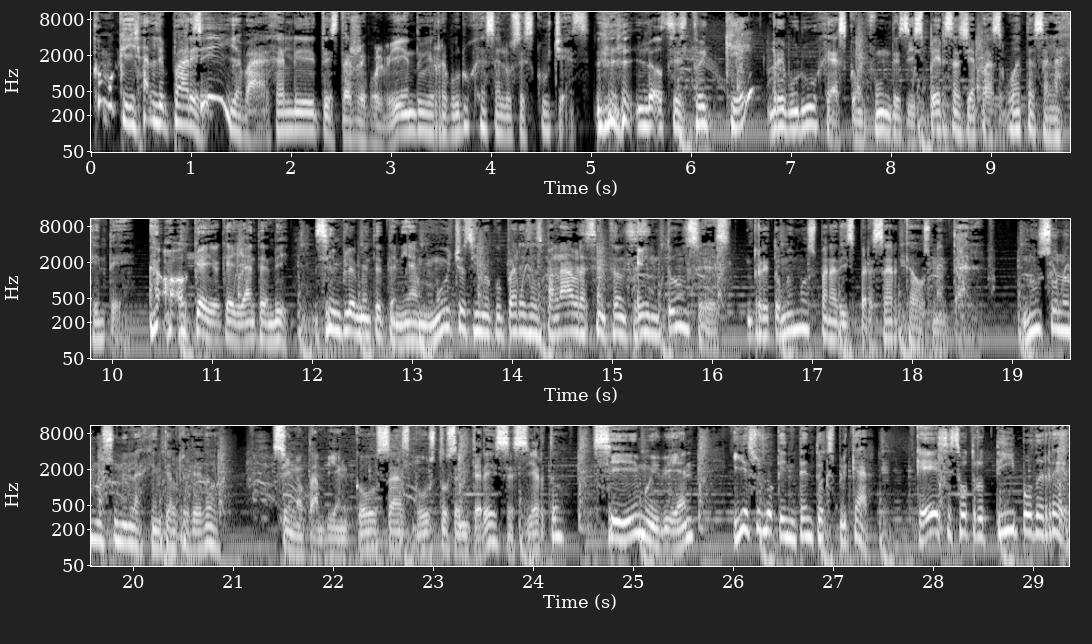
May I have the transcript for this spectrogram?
¿Cómo que ya le pare? Sí, ya bájale, te estás revolviendo y reburujas a los escuchas. ¿Los estoy qué? Reburujas, confundes, dispersas y apasguatas a la gente. ok, ok, ya entendí. Simplemente tenía mucho sin ocupar esas palabras, entonces... Entonces, retomemos para dispersar caos mental. No solo nos une la gente alrededor, sino también cosas, gustos e intereses, ¿cierto? Sí, muy bien. Y eso es lo que intento explicar, que ese es otro tipo de red.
